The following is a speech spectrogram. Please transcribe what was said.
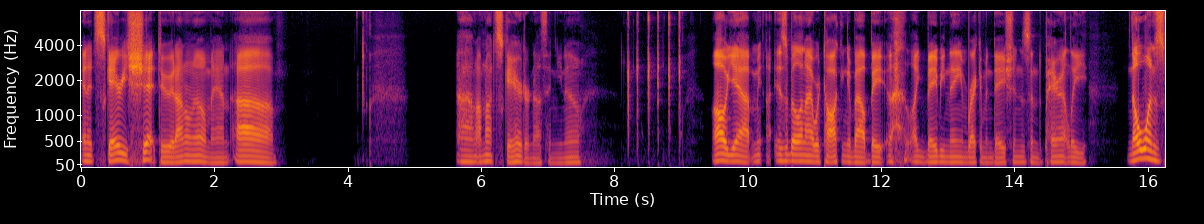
And it's scary shit, dude. I don't know, man. Uh, uh I'm not scared or nothing, you know. Oh yeah, me, Isabel and I were talking about ba- like baby name recommendations, and apparently, no one's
